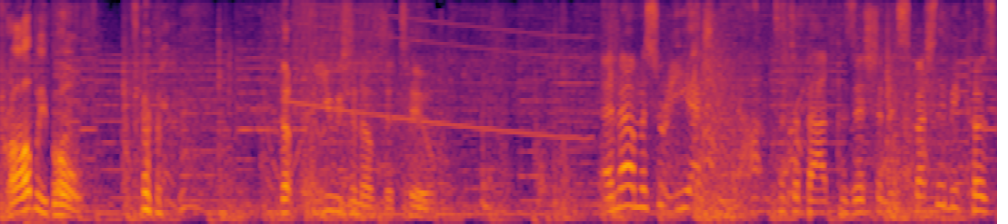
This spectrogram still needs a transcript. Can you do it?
probably both. The fusion of the two. And now Mr. E actually not in such a bad position, especially because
